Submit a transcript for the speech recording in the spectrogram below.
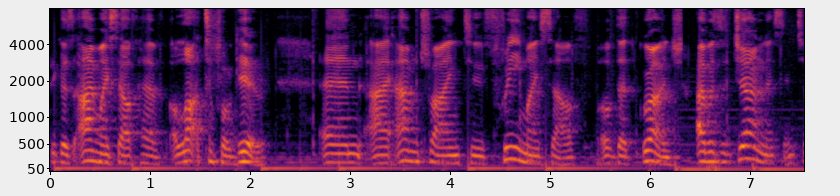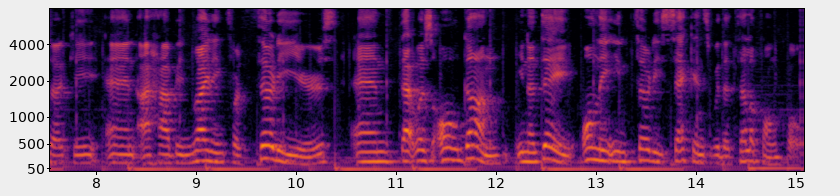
because I myself have a lot to forgive and I am trying to free myself of that grudge. I was a journalist in Turkey and I have been writing for 30 years and that was all gone in a day, only in 30 seconds with a telephone call.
